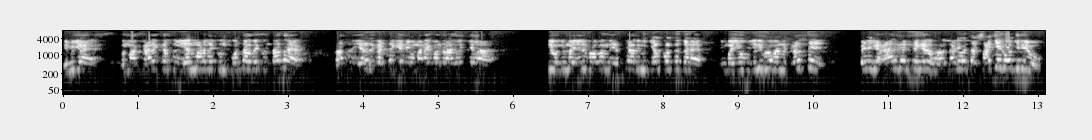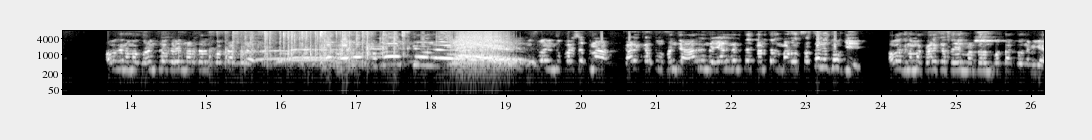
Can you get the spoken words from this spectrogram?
ನಿಮಗೆ ನಮ್ಮ ಕಾರ್ಯಕರ್ತರು ಏನ್ ಮಾಡ್ಬೇಕು ಅಂತ ಗೊತ್ತಾಗ್ಬೇಕು ಅಂತಾದ್ರೆ ರಾತ್ರಿ ಎರಡು ಗಂಟೆಗೆ ನೀವು ಮನೆಗೆ ಬಂದ್ರೆ ಆಗ್ಲಿಕ್ಕಿಲ್ಲ. ನೀವು ನಿಮ್ಮ ಯೂನಿಫಾರ್ಮ್ ಅನ್ನು ಎಸ್ ನಿಮ್ಗೆ ಕೇಳ್ಕೊಳ್ತಿದ್ದಾನೆ ನಿಮ್ಮ ಯೂನಿಫಾರ್ಮ್ ಅನ್ನು ಕಳಿಸಿ. ಬೆಳಿಗ್ಗೆ ಆರು ಗಂಟೆಗೆ ನಡೆಯುವಂತ ಶಾಖೆಗೆ ಹೋಗಿ ನೀವು. ಅವಾಗ ನಮ್ಮ ಸ್ವಯಂ ಸೇವಕರು ಏನ್ ಮಾಡ್ತಾರೆ ಅಂತ ಗೊತ್ತಾಗ್ತದೆ. ವಿಶ್ವ ಹಿಂದೂ ಪರಿಷತ್ನ ಕಾರ್ಯಕರ್ತರು ಸಂಜೆ ಆರರಿಂದ ಏಳು ಗಂಟೆ ಗಂಟೆ ಮಾಡುವ ಸತ್ಸಂಗಕ್ಕೆ ಹೋಗಿ. ಅವಾಗ ನಮ್ಮ ಕಾರ್ಯಕರ್ತರು ಏನ್ ಮಾಡ್ತಾರೆ ಅಂತ ಗೊತ್ತಾಗ್ತದೆ ನಿಮಗೆ.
